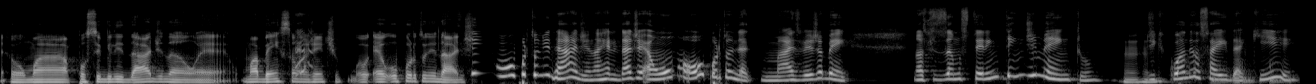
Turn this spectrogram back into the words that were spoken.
é uma possibilidade, não. É uma benção, a gente. É oportunidade. uma oportunidade. Na realidade, é uma oportunidade. Mas veja bem, nós precisamos ter entendimento Uhum. de que quando eu sair daqui,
